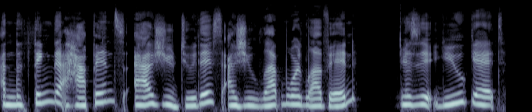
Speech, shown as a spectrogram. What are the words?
And the thing that happens as you do this, as you let more love in, is that you get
